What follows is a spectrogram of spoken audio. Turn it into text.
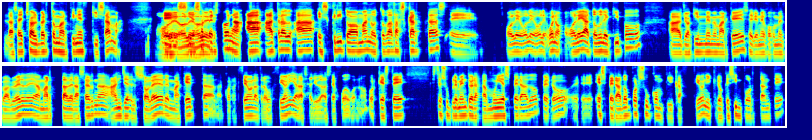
las ha hecho Alberto Martínez Kisama. Eh, si esa persona ha, ha, escrito a mano todas las cartas, eh, ole, ole, ole. Bueno, ole a todo el equipo, a Joaquín Meme Marqués, a Irene Gómez Valverde, a Marta de la Serna, a Ángel Soler en maqueta, la corrección, la traducción y a las ayudas de juego, ¿no? Porque este, este suplemento era muy esperado, pero eh, esperado por su complicación y creo que es importante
